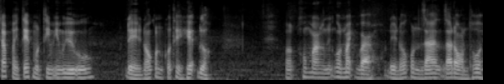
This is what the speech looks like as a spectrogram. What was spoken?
Chắc phải test một team MU để nó còn có thể hiện được. Vâng, không mang những con mạnh vào, để nó còn ra ra đòn thôi.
